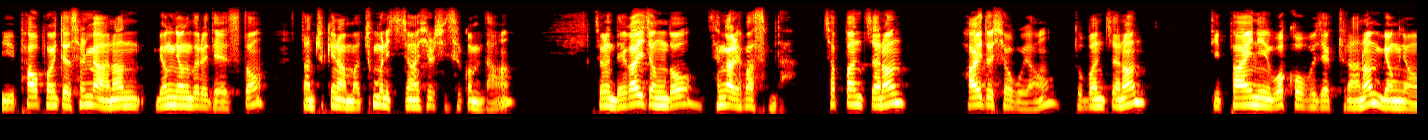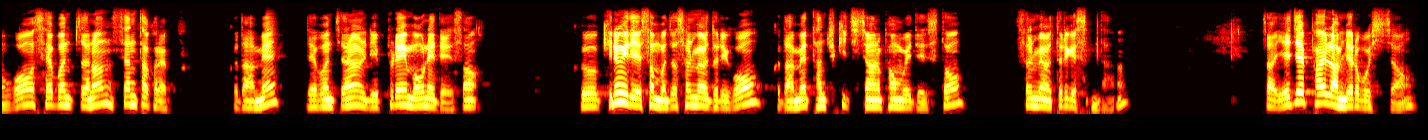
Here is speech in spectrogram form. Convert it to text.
이 파워포인트에 설명 안 한 명령들에 대해서도 단축키는 아마 충분히 지정하실 수 있을 겁니다. 저는 네 가지 정도 생각을 해봤습니다. 첫 번째는 hide show고요. 두 번째는 defining work object라는 명령어고 세 번째는 center graph 그 다음에 네 번째는 replay mode에 대해서 그 기능에 대해서 먼저 설명을 드리고 그 다음에 단축키 지정하는 방법에 대해서도 설명을 드리겠습니다. 자, 예제 파일 한번 열어보시죠.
